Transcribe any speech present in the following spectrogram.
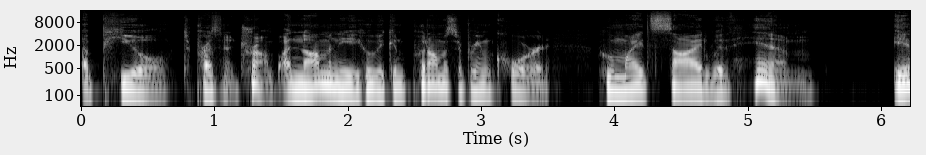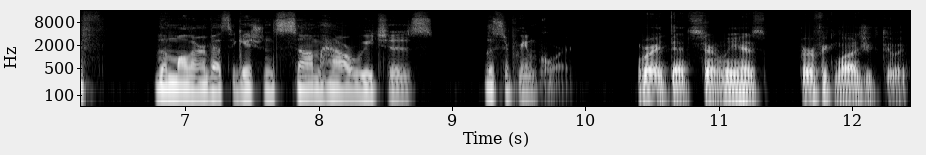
appeal to President Trump, a nominee who we can put on the Supreme Court who might side with him if the Mueller investigation somehow reaches the Supreme Court. Right. That certainly has perfect logic to it.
